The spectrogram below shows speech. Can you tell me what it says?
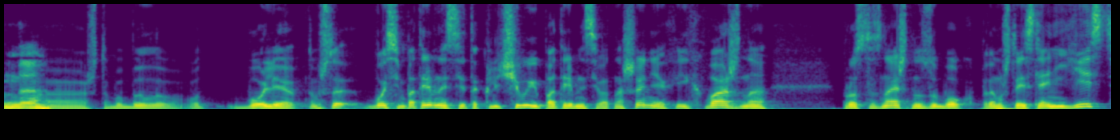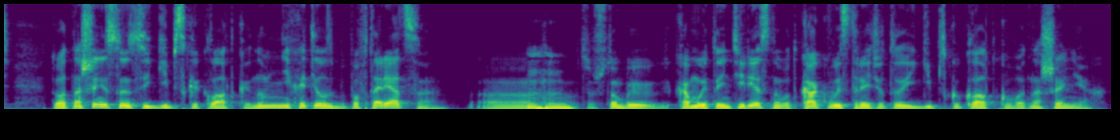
Да. Э, чтобы было вот более... Потому что восемь потребностей – это ключевые потребности в отношениях. Их важно просто, знаешь, на зубок. Потому что если они есть, то отношения становятся египетской кладкой. Но мне не хотелось бы повторяться, угу. чтобы кому это интересно, вот как выстроить эту египетскую кладку в отношениях.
